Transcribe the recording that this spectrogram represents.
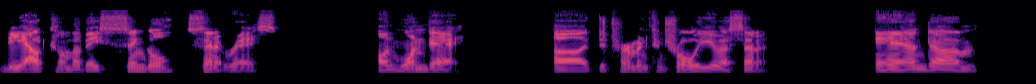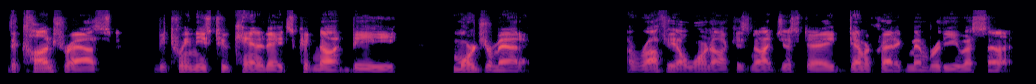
the outcome of a single Senate race on one day uh, determined control of the U.S. Senate, and um, the contrast between these two candidates could not be more dramatic. Uh, Raphael Warnock is not just a Democratic member of the U.S. Senate;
